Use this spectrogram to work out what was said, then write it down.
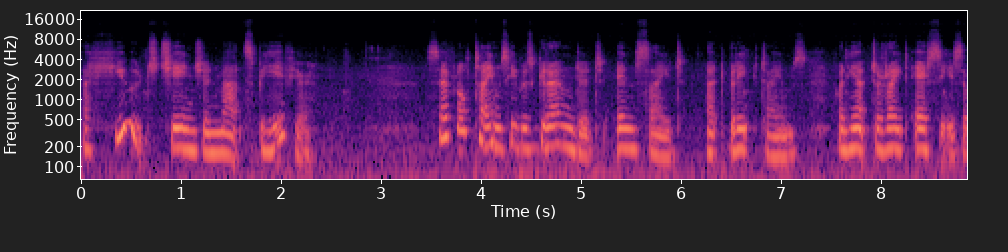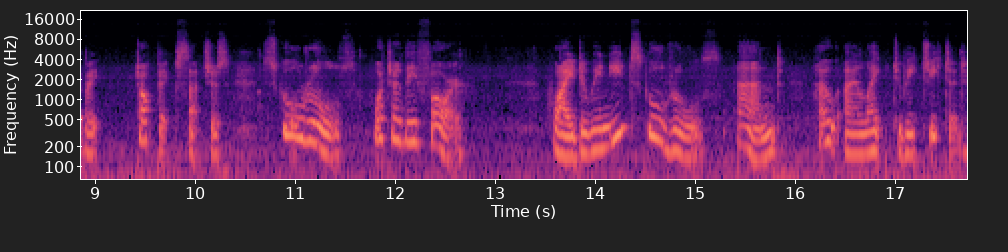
A huge change in Matt's behaviour. Several times he was grounded inside at break times when he had to write essays about topics such as school rules, what are they for? Why do we need school rules? And how I like to be treated.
